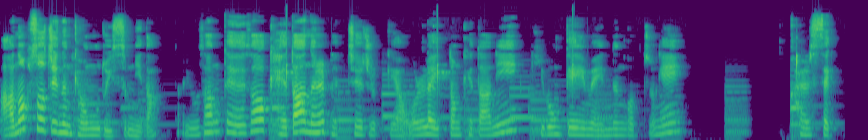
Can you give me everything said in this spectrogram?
안 없어지는 경우도 있습니다. 이 상태에서 계단을 배치해 줄게요. 원래 있던 계단이 기본 게임에 있는 것 중에 갈색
